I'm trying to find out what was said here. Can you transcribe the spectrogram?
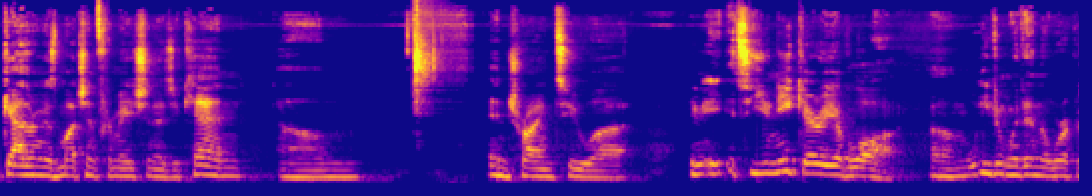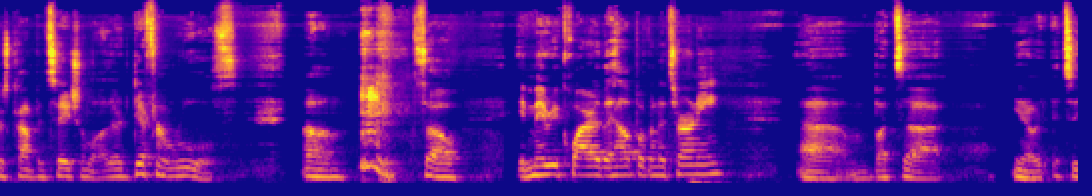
gathering as much information as you can um, and trying to uh, it's a unique area of law um, even within the workers' compensation law. There are different rules. Um, so it may require the help of an attorney, um, but uh, you know it's a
